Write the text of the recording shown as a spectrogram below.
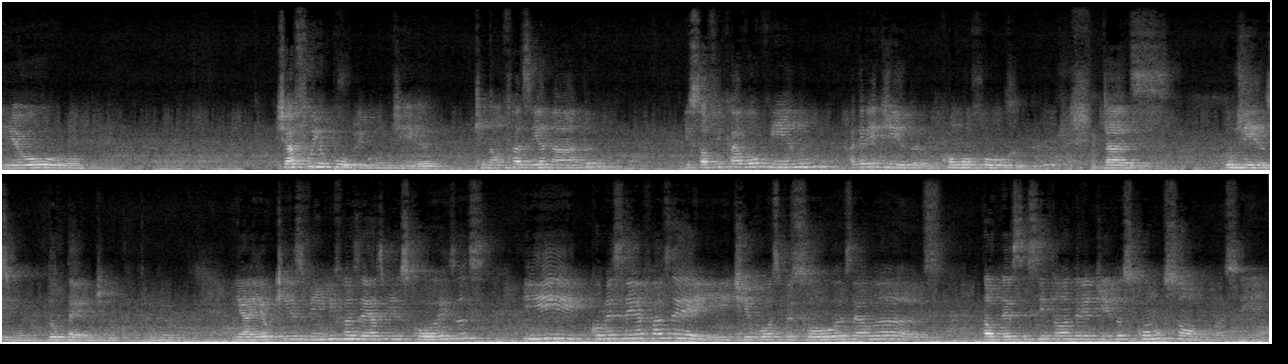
eu já fui o público um dia que não fazia nada e só ficava ouvindo, agredida, com o horror das, do mesmo, do tédio? E aí eu quis vir fazer as minhas coisas e comecei a fazer. E tipo, as pessoas, elas talvez se sintam agredidas com o som, assim.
